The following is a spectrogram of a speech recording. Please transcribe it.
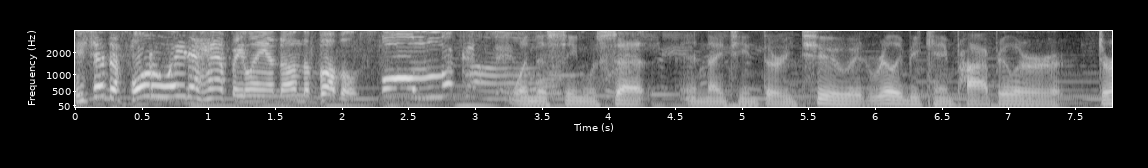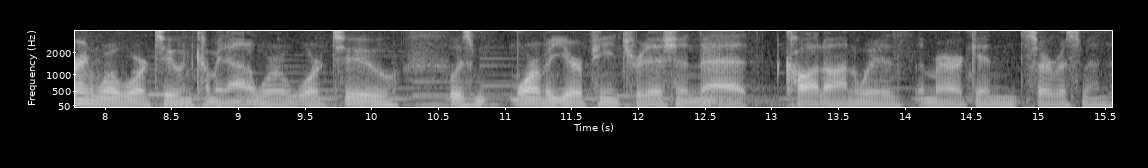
He said to float away to Happy Land on the bubbles. Oh, look at this. When this scene was set in 1932, it really became popular during World War II and coming out of World War II. It was more of a European tradition that caught on with American servicemen.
